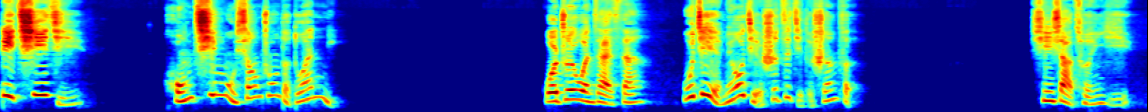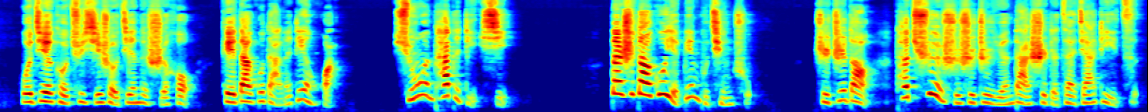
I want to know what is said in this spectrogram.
第七集，红漆木箱中的端倪。我追问再三，无忌也没有解释自己的身份。心下存疑，我借口去洗手间的时候，给大姑打了电话，询问他的底细。但是大姑也并不清楚，只知道他确实是智源大师的在家弟子，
